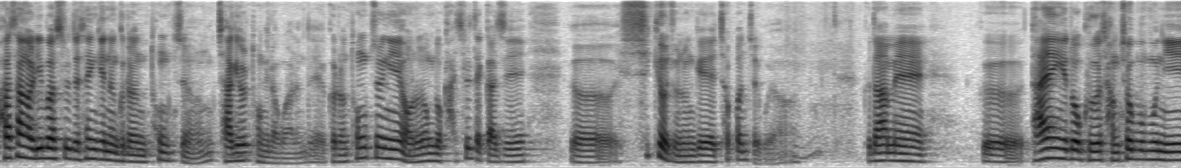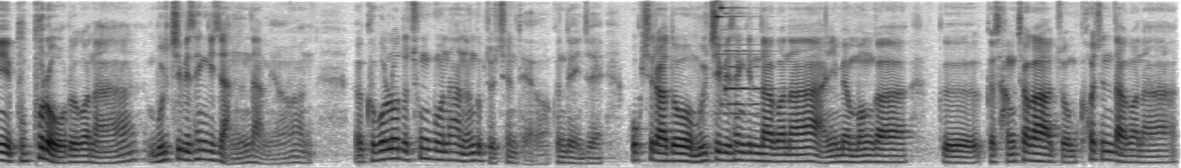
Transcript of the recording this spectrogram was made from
화상을 입었을 때 생기는 그런 통증, 자결통이라고 하는데 그런 통증이 어느 정도 가실 때까지 어, 식혀주는 게 첫 번째고요. 그 다음에 그 다행히도 그 상처 부분이 부풀어 오르거나 물집이 생기지 않는다면 어, 그걸로도 충분한 응급 조치는 돼요. 근데 이제 혹시라도 물집이 생긴다거나 아니면 뭔가 그, 그 상처가 좀 커진다거나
